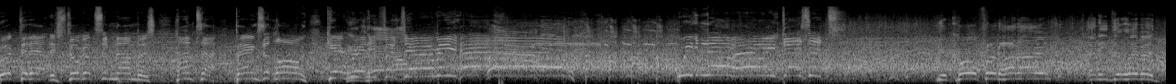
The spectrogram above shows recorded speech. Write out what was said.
Worked it out. They've still got some numbers. Hunter bangs it long. Get He's ready for out. Jeremy Howe! we know how he does it! You called for it, Hutto, and he delivered.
